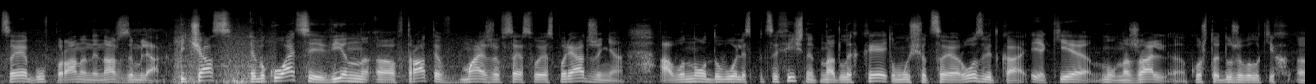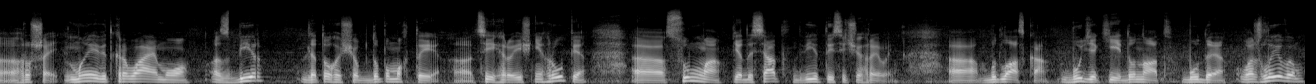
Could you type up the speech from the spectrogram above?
це був поранений наш земляк. Під час евакуації він е, втратив майже все своє спорядження, а воно доволі специфічне, надлегке, тому що це розвідка, яке, ну на жаль, е, коштує дуже великих е, грошей. Ми відкриваємо збір для того, щоб допомогти е, цій героїчній групі. Е, Сума 52 тисячі гривень. Е, Будь ласка, будь-який донат буде важливим.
